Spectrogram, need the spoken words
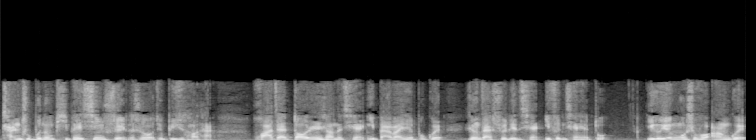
产出不能匹配薪水的时候，就必须淘汰。花在刀刃上的钱一百万也不贵，扔在水里的钱一分钱也多。一个员工是否昂贵，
